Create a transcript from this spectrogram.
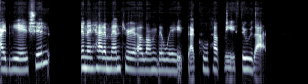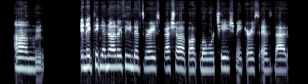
ideation. And I had a mentor along the way that could help me through that. Um, and I think another thing that's very special about Global Change Makers is that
